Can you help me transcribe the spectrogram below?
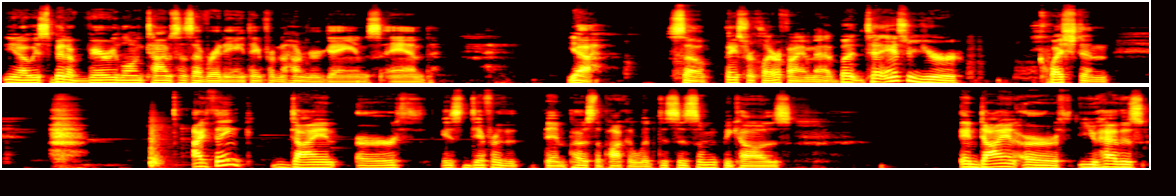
you know it's been a very long time since I've read anything from the Hunger Games, and yeah. So thanks for clarifying that. But to answer your question, I think Dying Earth is different than post apocalypticism because in Dying Earth, you have this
